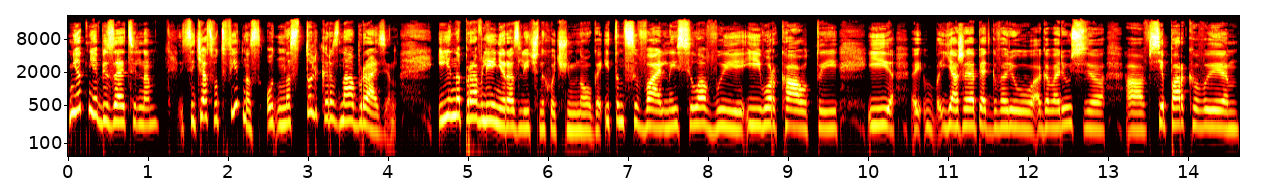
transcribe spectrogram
Нет, не обязательно. Сейчас вот фитнес, он настолько разнообразен. И направлений различных очень много. И танцевальные, и силовые, и воркауты. И э, я же опять говорю, оговорюсь, э, а, все парковые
